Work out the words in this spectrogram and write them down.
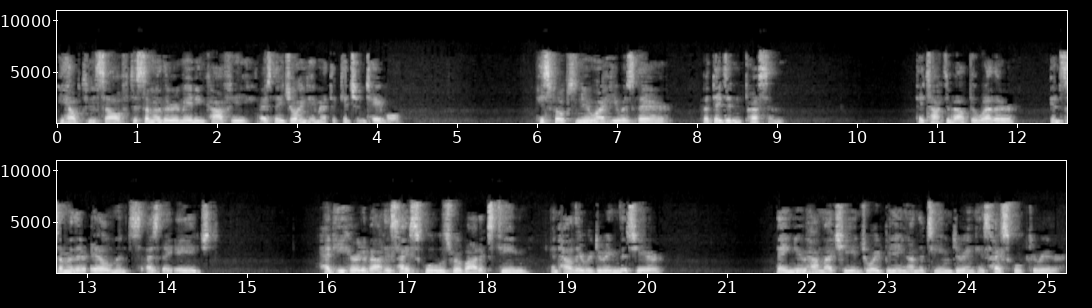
he helped himself to some of the remaining coffee as they joined him at the kitchen table. His folks knew why he was there, but they didn't press him. They talked about the weather and some of their ailments as they aged. Had he heard about his high school's robotics team and how they were doing this year? They knew how much he enjoyed being on the team during his high school career.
